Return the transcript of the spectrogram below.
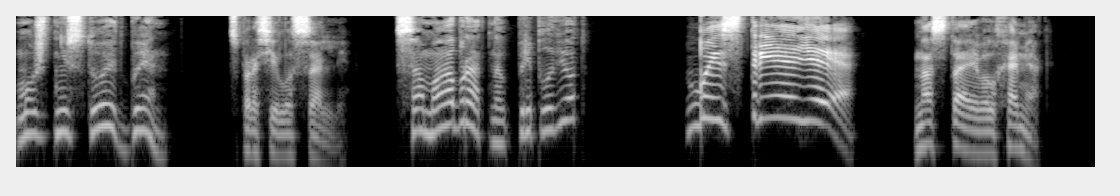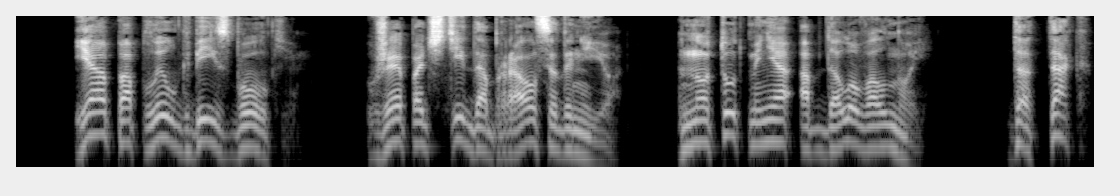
«Может, не стоит, Бен?» — спросила Салли. «Сама обратно приплывет?» «Быстрее!» — настаивал хомяк. Я поплыл к бейсболке. Уже почти добрался до нее. Но тут меня обдало волной. Да так,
